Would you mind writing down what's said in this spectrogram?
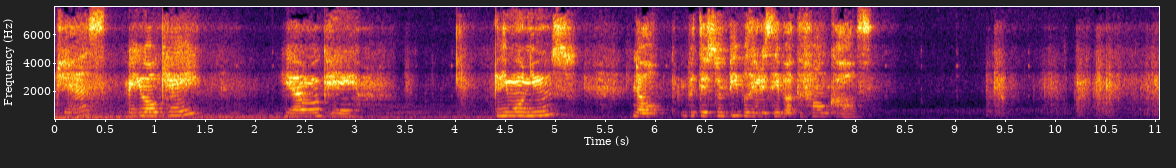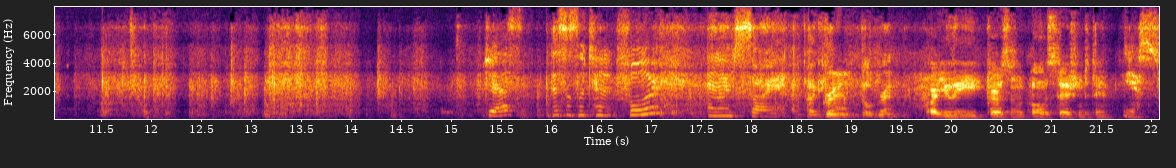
Jess, are you okay? Yeah, I'm okay. Any more news? No, but there's some people here to see about the phone calls. Jess, this is Lieutenant Fuller, and I'm sorry. Uh, Graham, Bill Graham. Are you the person who called the station today? Yes.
